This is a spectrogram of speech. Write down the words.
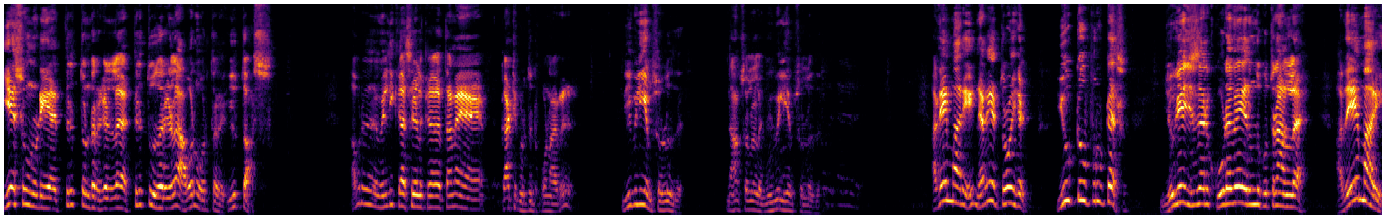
இயேசுனுடைய திருத்தொண்டர்களில் திருத்தூதர்களில் அவரும் ஒருத்தர் யூத்தாஸ் அவர் வெள்ளிக்காசுகளுக்காகத்தானே காட்டி கொடுத்துட்டு போனார். விவிலியம் சொல்லுது. நான் சொல்லலை விவிலியம் சொல்லுது. அதே மாதிரி நிறைய துரோகிகள். யூடியூப் ரூட்டர்ஸ் ஜூலியஸ் கூடவே இருந்து குத்துனான்ல. அதே மாதிரி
